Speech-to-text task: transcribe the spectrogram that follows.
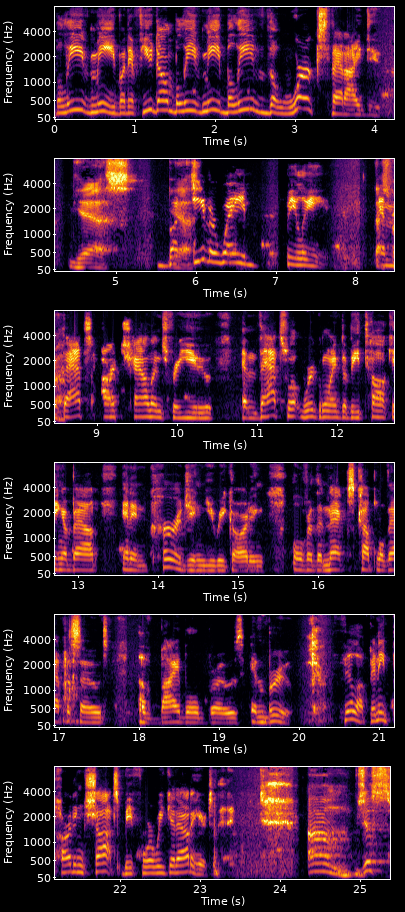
Believe me, but if you don't believe me, believe the works that I do. Yes. But yes. either way, believe. That's and right. that's our challenge for you. And that's what we're going to be talking about and encouraging you regarding over the next couple of episodes of Bible Bros and Brew. Philip, any parting shots before we get out of here today? Um, just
